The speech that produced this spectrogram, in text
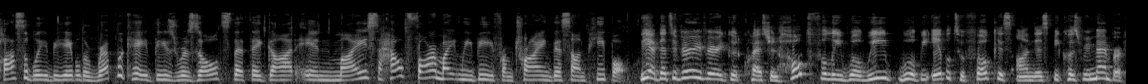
possibly be able to replicate these results that they got in mice? How far might we be from trying this on people? Yeah, that's a very, very good question. Hopefully, will we will be able to focus on this because remember,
